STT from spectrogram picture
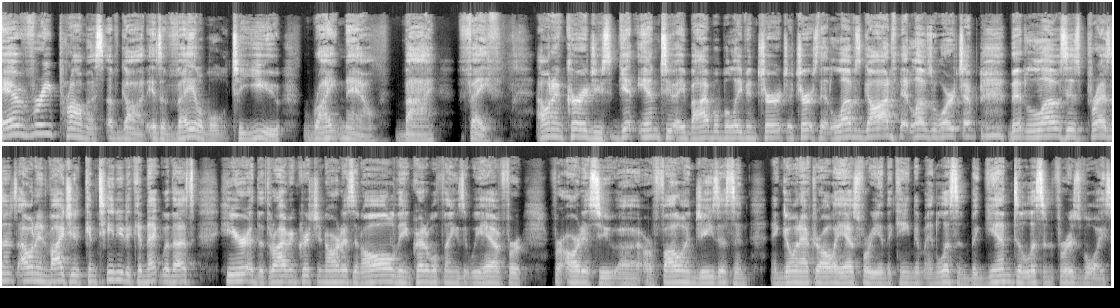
every promise of God is available to you right now by faith. I want to encourage you get into a Bible believing church, a church that loves God, that loves worship, that loves his presence. I want to invite you to continue to connect with us here at the Thriving Christian Artists and all the incredible things that we have for, for artists who uh, are following Jesus and, and going after all he has for you in the kingdom. And listen, begin to listen for his voice,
